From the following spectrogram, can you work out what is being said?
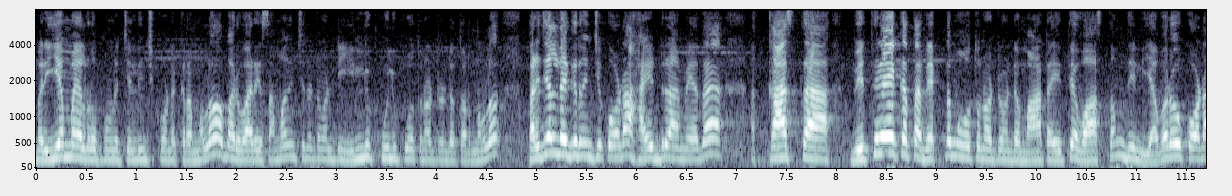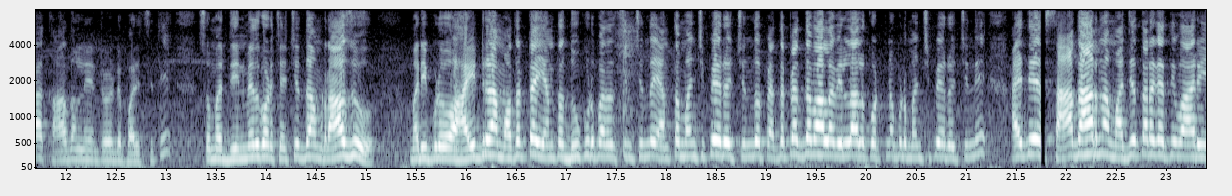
మరి ఈఎంఐల రూపంలో చెల్లించుకునే క్రమంలో మరి వారికి సంబంధించినటువంటి ఇల్లు కూలిపోతున్నటువంటి తరుణంలో ప్రజల దగ్గర నుంచి కూడా హైడ్రా మీద కాస్త వ్యతిరేకత వ్యక్తమవుతున్నటువంటి మాట అయితే వాస్తవం. దీన్ని ఎవరూ కూడా కాదనలేనటువంటి పరిస్థితి. సో మరి దీని మీద కూడా చర్చిద్దాం. రాజు మరి ఇప్పుడు హైడ్రా మొదట ఎంత దూకుడు ప్రదర్శించిందో ఎంత మంచి పేరు వచ్చిందో పెద్ద పెద్ద వాళ్ళ విల్లాలు కొట్టినప్పుడు మంచి పేరు వచ్చింది. అయితే సాధారణ మధ్యతరగతి వారి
